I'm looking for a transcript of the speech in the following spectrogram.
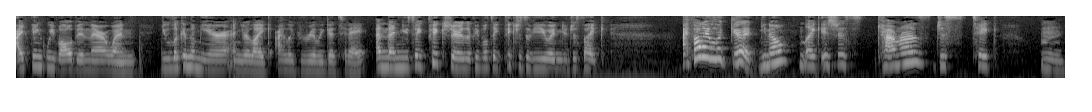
I think we've all been there when you look in the mirror and you're like, I look really good today. And then you take pictures or people take pictures of you and you're just like, I thought I looked good, you know? Like, it's just cameras just take, mm,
